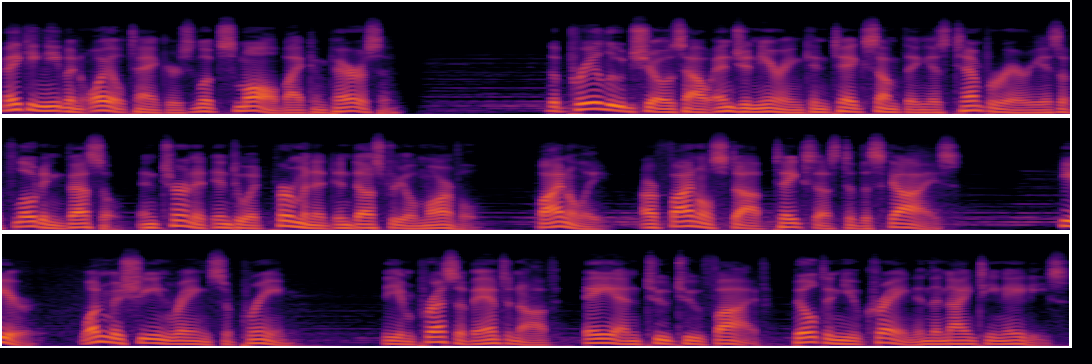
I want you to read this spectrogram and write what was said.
making even oil tankers look small by comparison. The prelude shows how engineering can take something as temporary as a floating vessel and turn it into a permanent industrial marvel. Finally, our final stop takes us to the skies. Here, one machine reigned supreme. The impressive Antonov AN-225, built in Ukraine in the 1980s.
